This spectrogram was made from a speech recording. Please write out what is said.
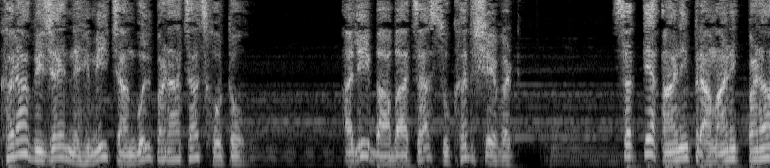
खरा विजय नेहमी चांगुलपणाचाच होतो. अली बाबाचा सुखद शेवट. सत्य आणि प्रामाणिकपणा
